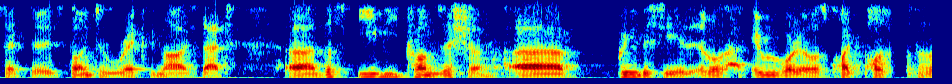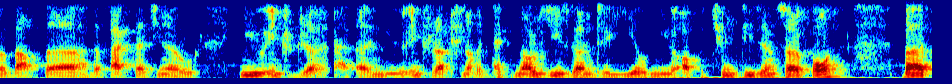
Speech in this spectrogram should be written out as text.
sector is starting to recognize that uh, this EV transition, uh, previously it, everybody was quite positive about the, the fact that, you know, new, introdu- a new introduction of a technology is going to yield new opportunities and so forth. But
